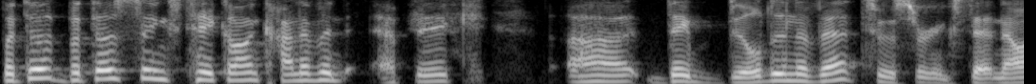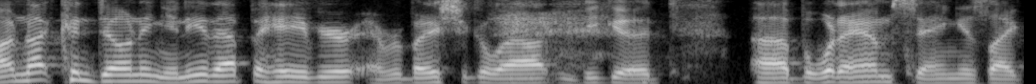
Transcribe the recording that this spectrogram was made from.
but the, but those things take on kind of an epic. Uh, they build an event to a certain extent. Now, I'm not condoning any of that behavior. Everybody should go out and be good. Uh, but what I am saying is like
